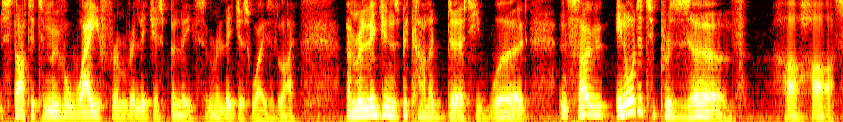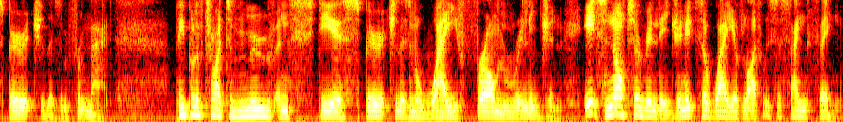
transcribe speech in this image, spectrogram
started to move away from religious beliefs and religious ways of life. And religion's become a dirty word. And so, in order to preserve, ha ha, spiritualism from that, people have tried to move and steer spiritualism away from religion. It's not a religion, it's a way of life. Well, it's the same thing.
